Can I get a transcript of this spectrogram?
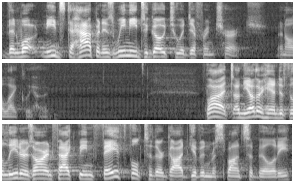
then what needs to happen is we need to go to a different church, in all likelihood. But on the other hand, if the leaders are in fact being faithful to their God given responsibility,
